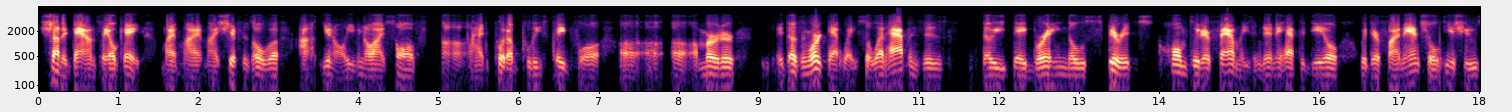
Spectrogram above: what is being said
shut it down. And say, okay, my my my shift is over. Uh, you know, even though I saw uh, I had to put up police tape for uh, a, a murder, it doesn't work that way. So what happens is they they bring those spirits home to their families, and then they have to deal with their financial issues.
